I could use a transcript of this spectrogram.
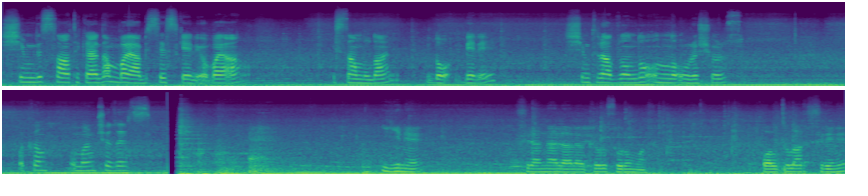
Şimdi sağ tekerden bayağı bir ses geliyor. Bayağı İstanbul'dan beri. Şimdi Trabzon'da onunla uğraşıyoruz. Bakalım. Umarım çözeriz. Yine frenlerle alakalı sorun var. Baltılar freni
